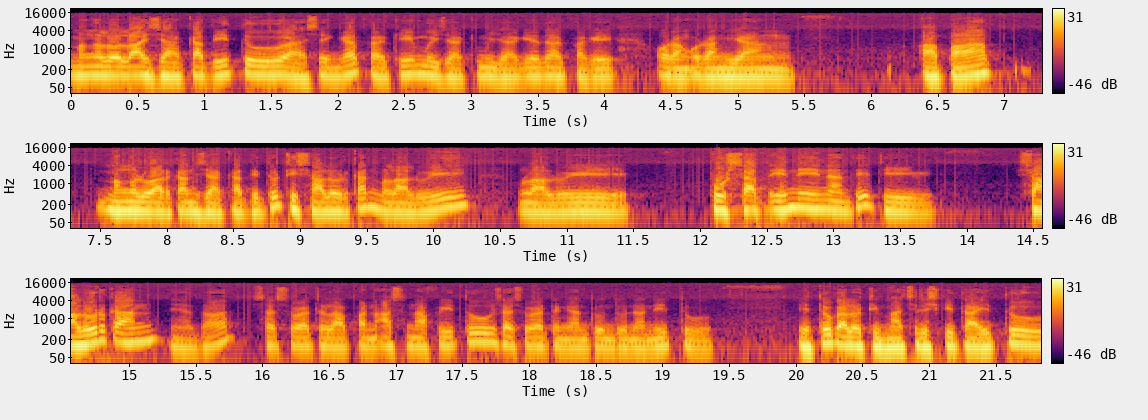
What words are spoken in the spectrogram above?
mengelola zakat itu nah, sehingga bagi mujaki mujaki bagi orang-orang yang apa mengeluarkan zakat itu disalurkan melalui melalui pusat ini nanti disalurkan ya toh, sesuai delapan asnaf itu sesuai dengan tuntunan itu. Itu kalau di majelis kita itu,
